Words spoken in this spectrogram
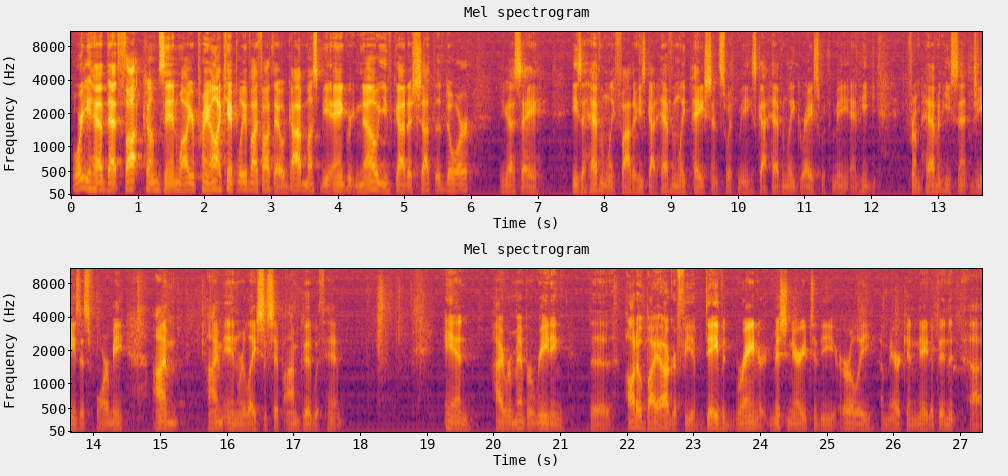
Or you have that thought comes in while you're praying, oh, I can't believe I thought that. Well, God must be angry. No, you've got to shut the door. You got to say, He's a heavenly Father. He's got heavenly patience with me. He's got heavenly grace with me. And he, from heaven, He sent Jesus for me. I'm, I'm in relationship. I'm good with Him. And I remember reading the autobiography of David Brainerd, missionary to the early American Native uh,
